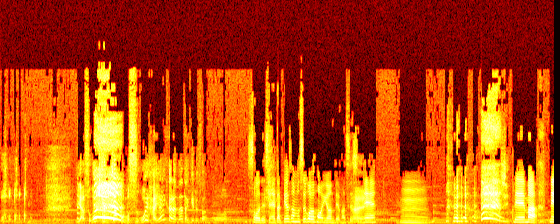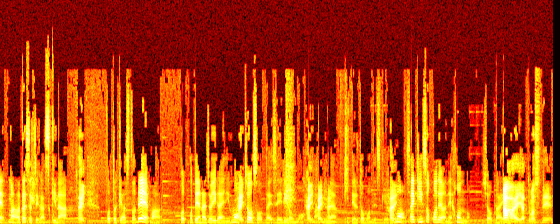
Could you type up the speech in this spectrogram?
もう。いやそのキャッチアップもすごい早いからなたけるさんも。そうですね。たけるさんもすごい本読んでますしね、はい。うん、でまあね、まあ、私たちが好きなポッドキャストで、まあ、古典ラジオ以外にも、超相対性理論も、まあ、みんな聞いてると思うんですけれども、最近そこではね本の紹介あやってますね。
